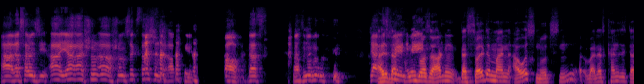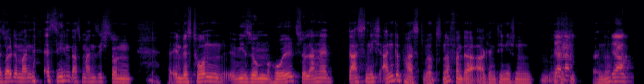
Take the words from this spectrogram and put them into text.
Ah, das haben Sie. Ah, ja, ah, schon, ah, schon 6.000. Ah, okay. wow, das, das ja, also da kann ich nur sagen, das sollte man ausnutzen, weil das kann sich, da sollte man sehen, dass man sich so ein Investorenvisum holt, solange das nicht angepasst wird ne, von der argentinischen ja, Regierung. Ne? Ja,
